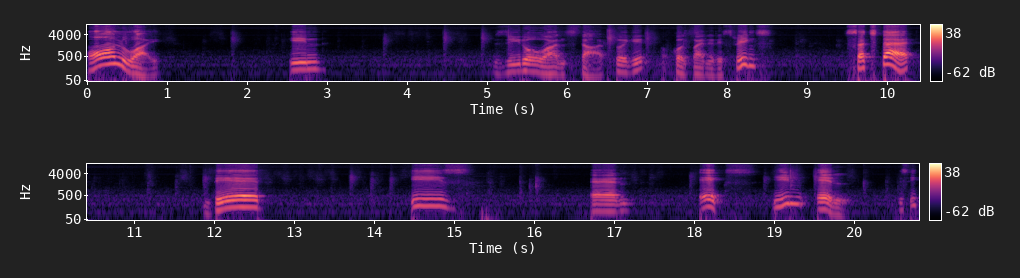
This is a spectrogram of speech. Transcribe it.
all y in 0 1 star. So, again course, binary strings such that there is an x in L. You see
